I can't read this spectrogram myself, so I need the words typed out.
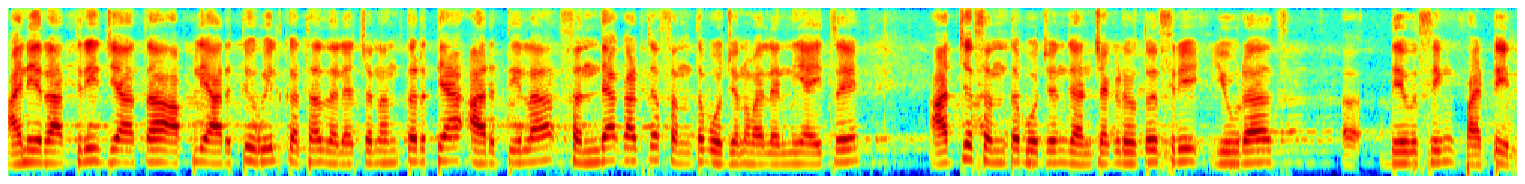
आणि रात्री जे आता आपली आरती होईल कथा झाल्याच्यानंतर त्या आरतीला संध्याकाळच्या संत भोजनवाल्यांनी यायचं आहे आजचे संत भोजन ज्यांच्याकडे होतं श्री युवराज देवसिंग पाटील.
